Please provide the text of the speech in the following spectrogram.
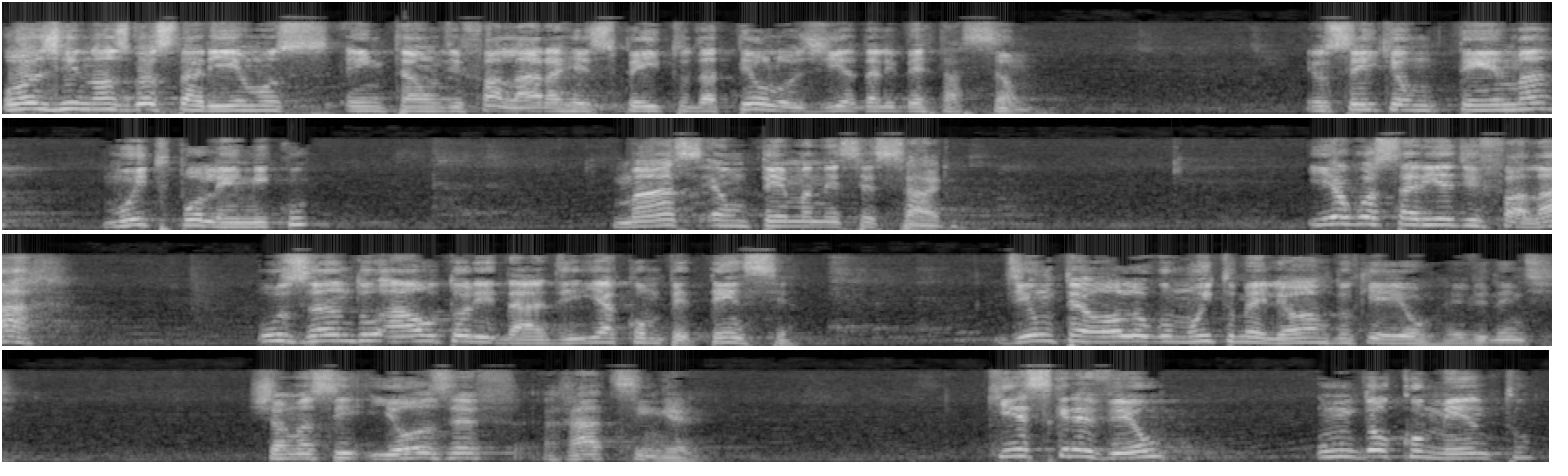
Hoje nós gostaríamos então de falar a respeito da teologia da libertação. Eu sei que é um tema muito polêmico, mas é um tema necessário. E eu gostaria de falar usando a autoridade e a competência de um teólogo muito melhor do que eu, evidente. Chama-se Joseph Ratzinger, que escreveu um documento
